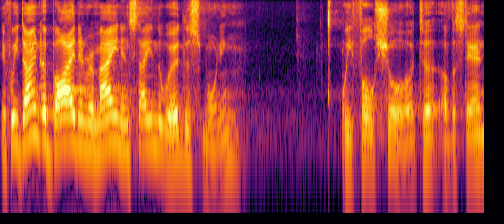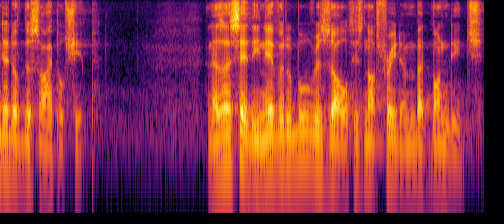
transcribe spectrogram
if we don't abide and remain and stay in the word this morning, we fall short of the standard of discipleship. And as I said, the inevitable result is not freedom but bondage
